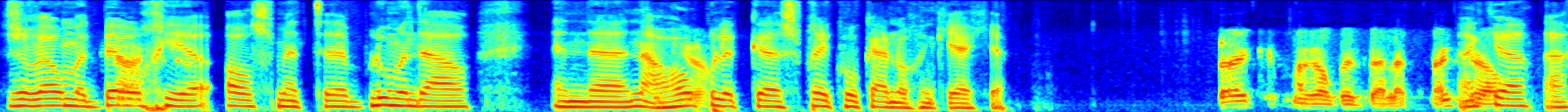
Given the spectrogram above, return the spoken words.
zowel met België als met Bloemendaal. En nou, hopelijk spreken we elkaar nog een keertje. Leuk, mag altijd bellen. Dank je wel.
